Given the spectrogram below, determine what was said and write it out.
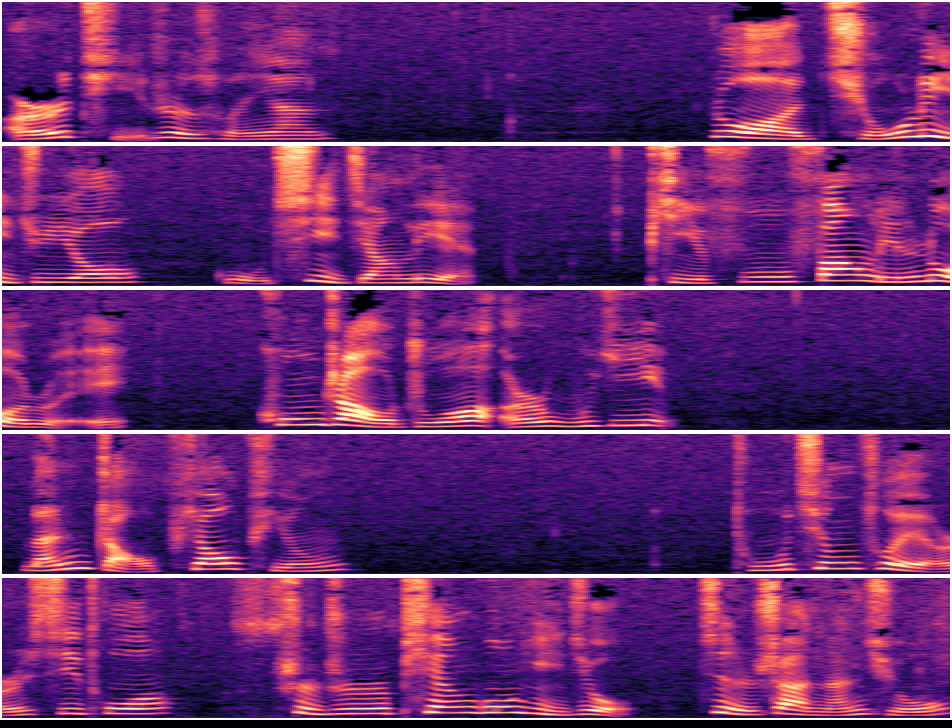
而体质存焉。若虬粒居优，骨气将裂。匹夫芳鳞落蕊，空照灼而无衣；兰爪飘萍，图清翠而稀脱。是之偏功易就，尽善难求。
